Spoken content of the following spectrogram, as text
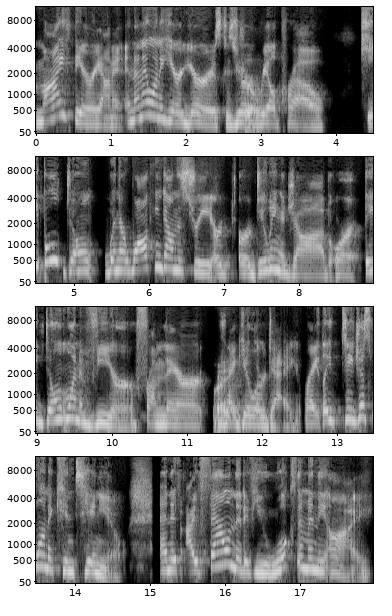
my theory on it, and then I want to hear yours because you're sure. a real pro. People don't, when they're walking down the street or, or doing a job, or they don't want to veer from their right. regular day, right? Like they just want to continue. And if I found that if you look them in the eye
